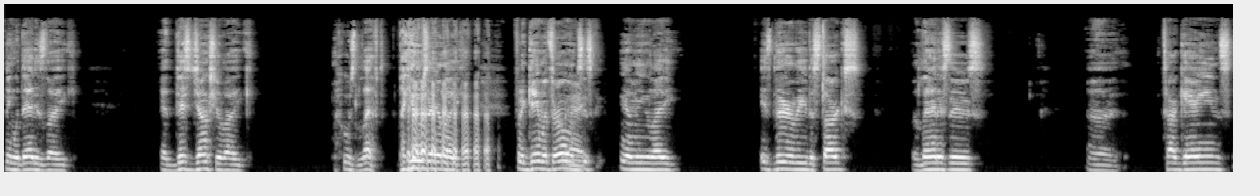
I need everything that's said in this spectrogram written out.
thing with that is like at this juncture, like who's left? Like you know what I'm saying? Like for the Game of Thrones, Right. it's you know what I mean, like it's literally the Starks, the Lannisters, uh Targaryens.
